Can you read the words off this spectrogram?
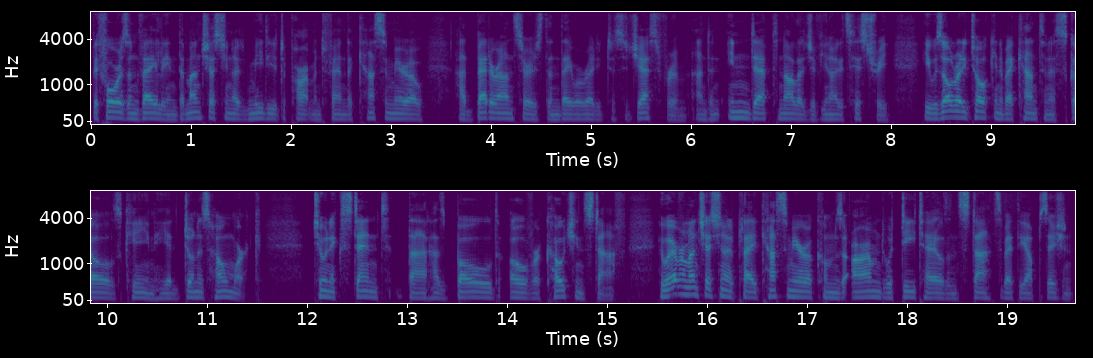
before his unveiling, the Manchester United media department found that Casemiro had better answers than they were ready to suggest for him and an in depth knowledge of United's history. He was already talking about Cantona, Scholes, Keane. He had done his homework to an extent that has bowled over coaching staff. Whoever Manchester United play, Casemiro comes armed with details and stats about the opposition.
